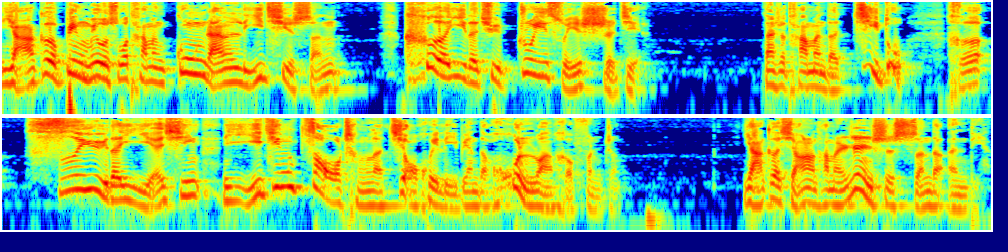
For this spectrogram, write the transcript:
雅各并没有说他们公然离弃神，刻意的去追随世界，但是他们的嫉妒和私欲的野心已经造成了教会里边的混乱和纷争。雅各想让他们认识神的恩典，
